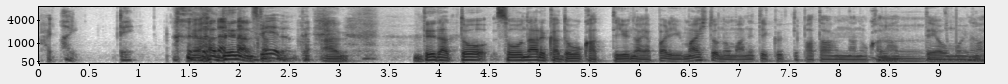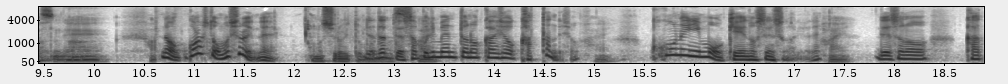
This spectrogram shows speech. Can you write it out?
はい、はい、で。でなんですか？でなんて。でだとそうなるかどうかっていうのはやっぱり上手い人の真似ていくってパターンなのかなって思いますね。でもこの人面白いね。面白いと思います。だってサプリメントの会社を買ったんでしょ、はい、ここにもう経営のセンスがあるよね。はい、でその買っ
